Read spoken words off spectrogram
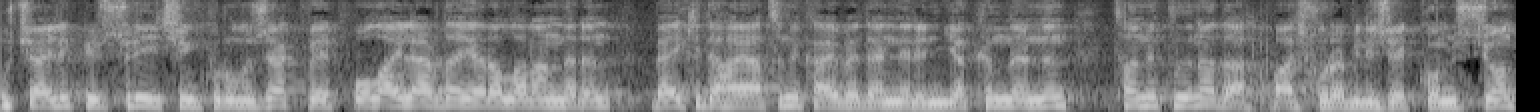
3 aylık bir süre için kurulacak ve olaylarda yaralananların belki de hayatını kaybedenlerin yakınlarının tanıklığına da başvurabilecek komisyon.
